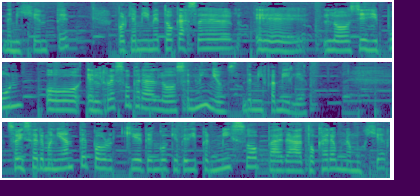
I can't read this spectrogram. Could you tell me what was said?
de mi gente, porque a mí me toca hacer eh, los yeyipun o el rezo para los niños de mi familia. Soy ceremoniante porque tengo que pedir permiso para tocar a una mujer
